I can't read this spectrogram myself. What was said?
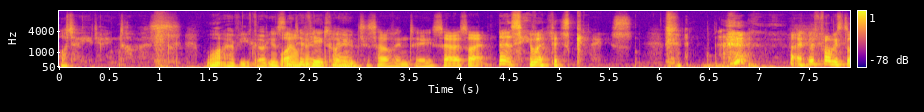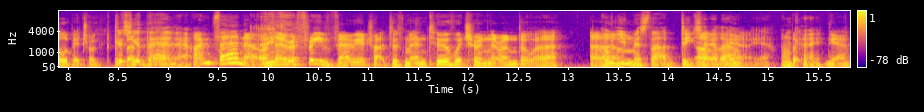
"What are you doing, Thomas? What have you got yourself into? What have you into? got yourself into?" So I was like, "Let's see where this goes." I was probably still a bit drunk. Because you're there now. I'm there now, and there are three very attractive men, two of which are in their underwear. oh, you Um, missed that detail oh, out. Yeah, yeah. But, Okay. yeah.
